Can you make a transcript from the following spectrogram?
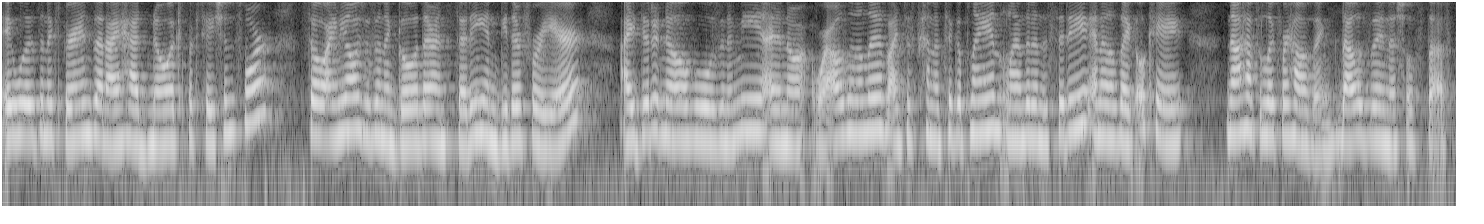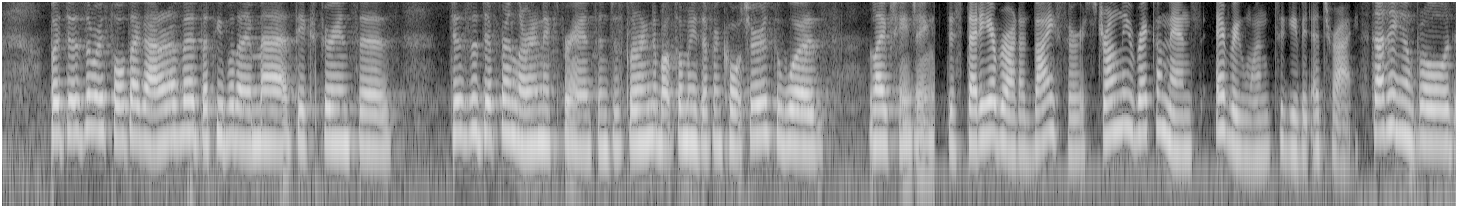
It was an experience that I had no expectations for, so I knew I was just going to go there and study and be there for a year. I didn't know who was gonna meet. I didn't know where I was gonna live. I just kind of took a plane, landed in the city, and I was like, okay, now I have to look for housing. That was the initial stuff. But just the result I got out of it, the people that I met, the experiences, just the different learning experience, and just learning about so many different cultures was life changing. The Study Abroad Advisor strongly recommends everyone to give it a try. Studying abroad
